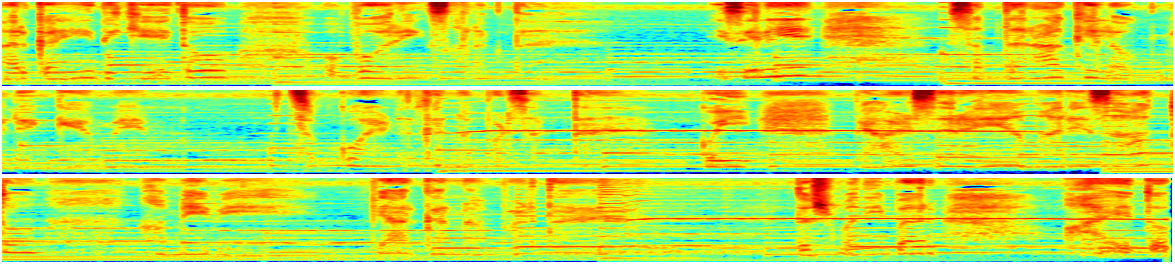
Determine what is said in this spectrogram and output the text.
हर कहीं दिखे तो बोरिंग सा लगता है। इसीलिए सब तरह के लोग मिलेंगे हमें। सबको हैंडल करना पड़ सकता है। कोई प्यार से रहे हमारे साथ तो हमें भी प्यार करना पड़ता है। दुश्मनी पर आए तो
